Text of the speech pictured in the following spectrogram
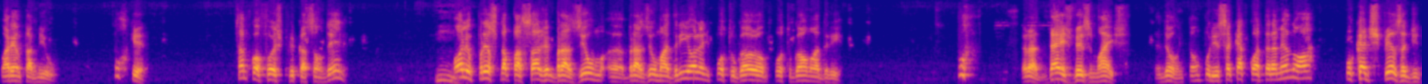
40 mil? Por quê? Sabe qual foi a explicação dele? Hum. Olha o preço da passagem Brasil, uh, Brasil Madrid, olha de Portugal, Portugal Madrid. era dez vezes mais, entendeu? Então por isso é que a cota era menor, porque a despesa de,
